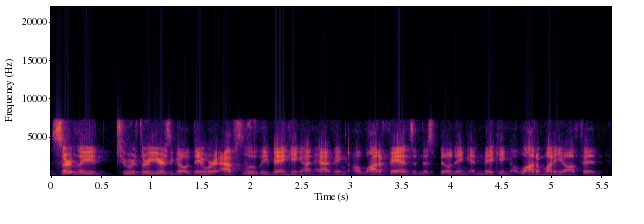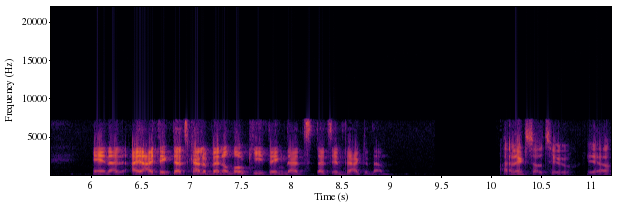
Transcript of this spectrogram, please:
certainly two or three years ago, they were absolutely banking on having a lot of fans in this building and making a lot of money off it. And I, I think that's kind of been a low key thing that's that's impacted them. I think so too. Yeah.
